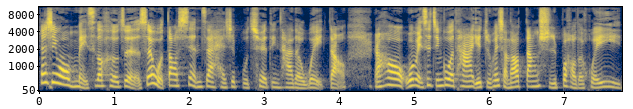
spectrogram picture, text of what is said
但是因为我每次都喝醉了，所以我到现在还是不确定它的味道。然后我每次经过它，也只会想到当时不好的回忆，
